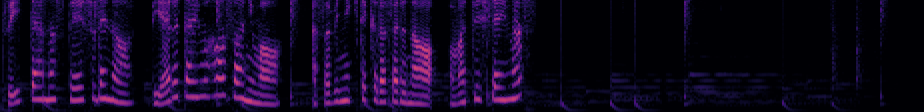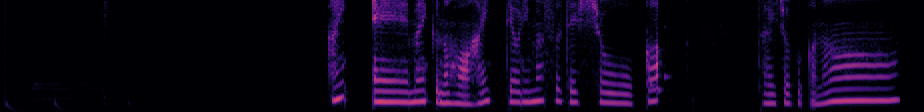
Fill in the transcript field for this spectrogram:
Twitter のスペースでのリアルタイム放送にも遊びに来てくださるのをお待ちしています。はい、えー、マイクの方入っておりますでしょうか？大丈夫かな？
